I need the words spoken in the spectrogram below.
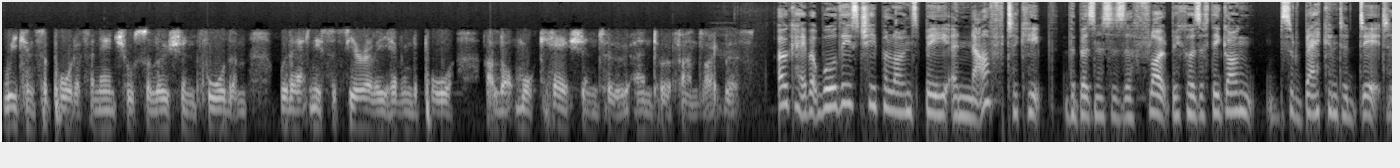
we can support a financial solution for them without necessarily having to pour a lot more cash into into a fund like this. Okay, but will these cheaper loans be enough to keep the businesses afloat? Because if they're going sort of back into debt,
